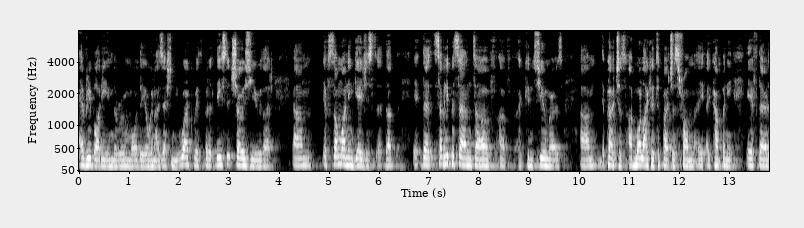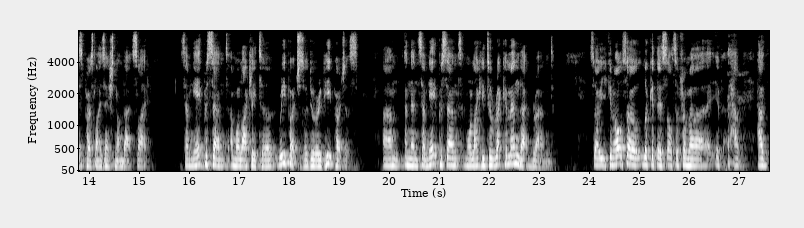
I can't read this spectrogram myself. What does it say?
everybody in the room or the organization you work with, but at least it shows you that um, if someone engages, the, the 70% of, of uh, consumers um, purchase are more likely to purchase from a, a company if there is personalization on that side. 78% are more likely to repurchase or do a repeat purchase. Um, and then 78% more likely to recommend that brand. So you can also look at this also from a, if, how, how,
